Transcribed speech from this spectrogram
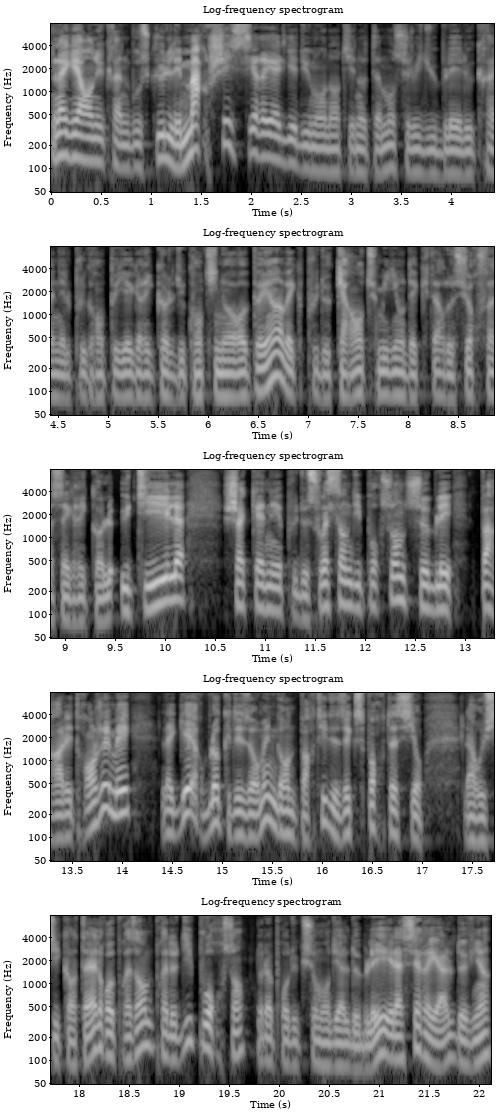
La guerre en Ukraine bouscule les marchés céréaliers du monde entier, notamment celui du blé. L'Ukraine est le plus grand pays agricole du continent européen, avec plus de 40 millions d'hectares de surface agricole utile. Chaque année, plus de 70% de ce blé part à l'étranger, mais la guerre bloque désormais une grande partie des exportations. La Russie, quant à elle, représente près de 10% de la production mondiale de blé et la céréale devient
